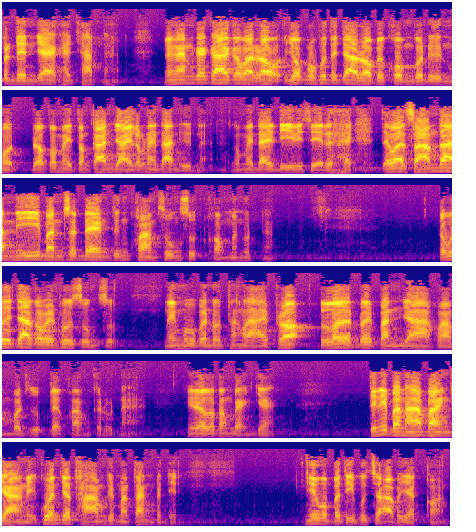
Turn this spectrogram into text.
ประเด็นแยกให้ชัดนะฮะไม่งั้นคล้ายๆกับว่าเรายกพระพุทธเจ้าเราไปข่มคนอื่นหมด เราก็ไม่ต้องการใหญ่แล้วในด้านอื่นนะก็ไม่ได้ดีวิเศษอะไร แต่ว่าสามด้านนี้มันแสดงถึงความสูงสุดของมนุษย์นะ ระพุทธเจ้าก็เป็นผู้สูงสุดในหมู่มนุษย์ทั้งหลาย เพราะเลิศด้วยปัญญาความบริสุทธิ์และความกรุณา นี่เราก็ต้องแบ่งแยก ทีนี้ปัญหาบางอย่างนี่ควรจะถามขึ้นมาตั้งประเด็นเรียกว่าปฏิปุจฉาพยากรณ์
